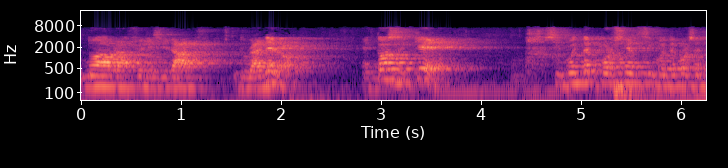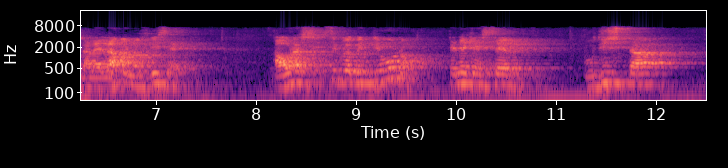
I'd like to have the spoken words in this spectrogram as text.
no habrá felicidad duradero. Entonces, ¿qué? 50%, 50%. Dalai Lama nos dice, ahora siglo XXI tiene que ser budista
